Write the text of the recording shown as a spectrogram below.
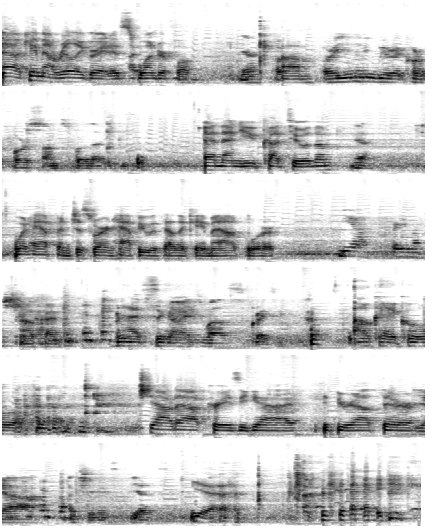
No, it came out really great. It's wonderful. yeah. Um, Originally, we record four songs for that EP. and then you cut two of them. Yeah, What happened? Just weren't happy with how they came out, or Yeah, pretty much. okay, pretty That's the it. guys was crazy. okay, cool. Shout out, crazy guy, if you're out there. Yeah, actually, yeah. Yeah. Okay.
